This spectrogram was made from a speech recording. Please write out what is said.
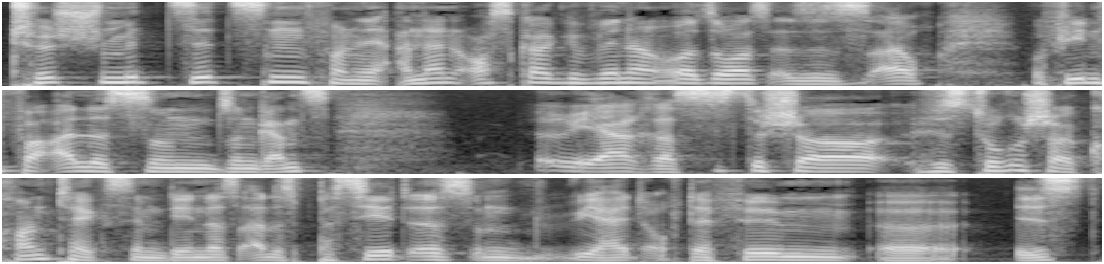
Tisch mitsitzen von den anderen Oscar-Gewinnern oder sowas. Also es ist auch auf jeden Fall alles so ein, so ein ganz ja, rassistischer, historischer Kontext, in dem das alles passiert ist und wie halt auch der Film äh, ist.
